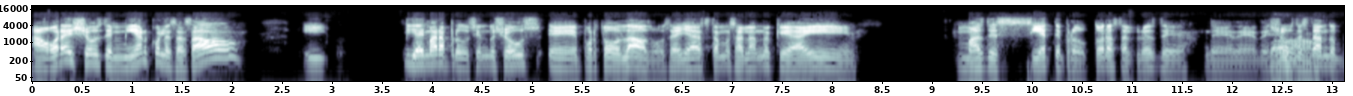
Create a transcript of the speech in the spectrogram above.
Ahora hay shows de miércoles a sábado y, y hay Mara produciendo shows eh, por todos lados. O sea, ya estamos hablando que hay más de siete productoras tal vez de, de, de, shows de stand-up.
